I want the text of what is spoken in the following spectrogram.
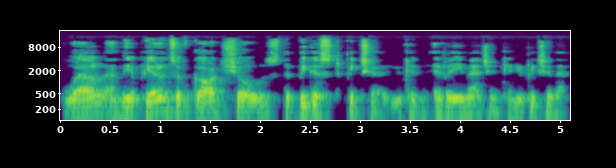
Well, and the appearance of God shows the biggest picture you can ever imagine. Can you picture that?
